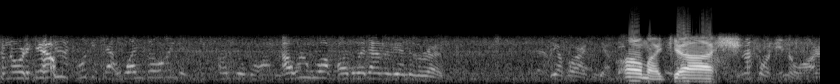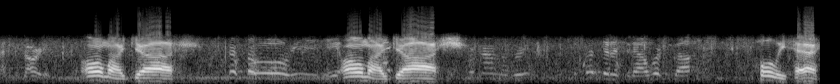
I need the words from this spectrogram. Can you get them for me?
Don't know where to go. Dude, look at that one building. It's underwater. I want to walk all the way down to the end of the road. See how far I can get. oh my gosh. I'm not going in the water. I started. Oh my gosh. oh, yeah. Oh my gosh. Putting on the roof. Let's get it now. We're stuck. Holy heck.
